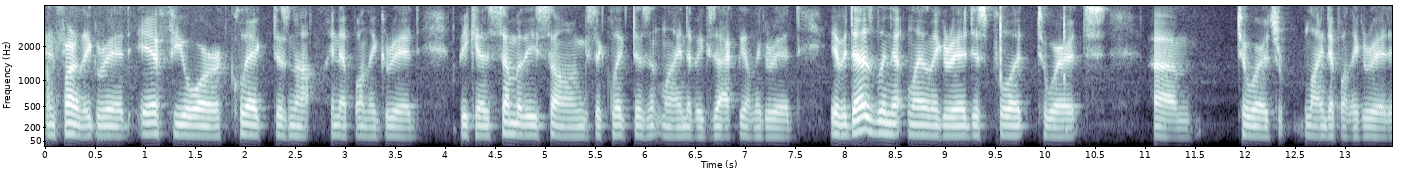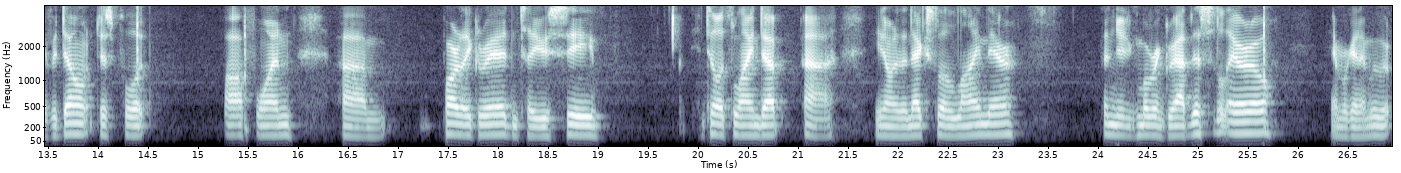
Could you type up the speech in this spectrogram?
in front of the grid if your click does not line up on the grid because some of these songs the click doesn't line up exactly on the grid. If it does line up on the grid, just pull it to where it's um, to where it's lined up on the grid. If it don't, just pull it off one um, part of the grid until you see until it's lined up uh, you know the next little line there. Then you can come over and grab this little arrow and we're going to move it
